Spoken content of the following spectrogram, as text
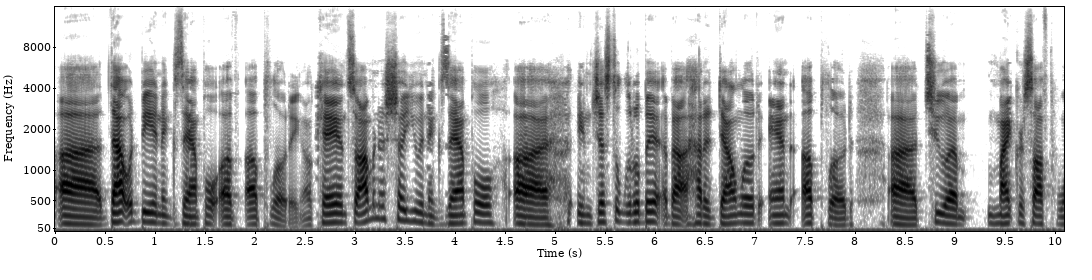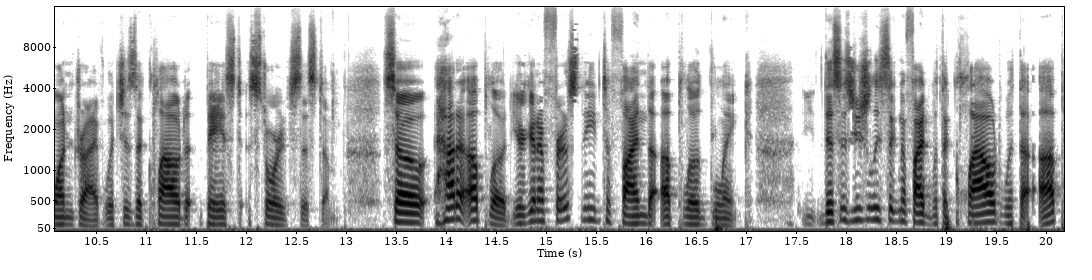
uh, that would be an example of uploading, okay? And so I'm going to show you an example uh, in just a little bit about how to download and upload uh, to a Microsoft OneDrive, which is a cloud-based storage system. So how to upload? You're going to first need to find the upload link. This is usually signified with a cloud with the up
